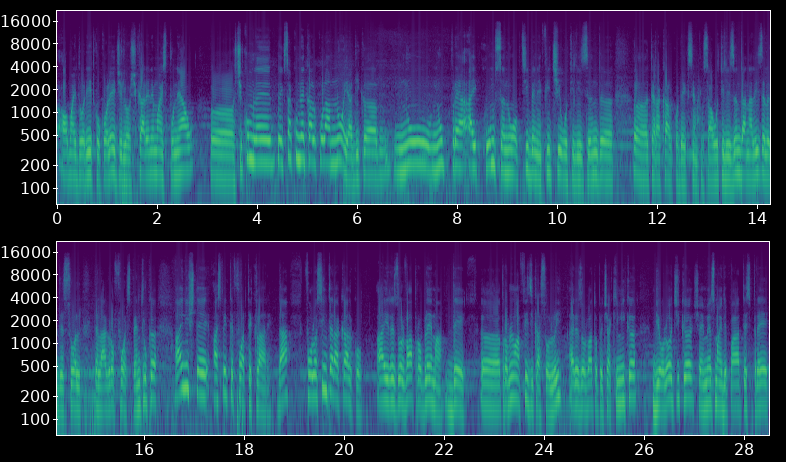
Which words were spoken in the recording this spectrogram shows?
au mai dorit cu colegilor și care ne mai spuneau Uh, și cum le, exact cum le calculam noi, adică nu, nu prea ai cum să nu obții beneficii utilizând uh, Teracalco, de exemplu, sau utilizând analizele de sol de la Agroforce, pentru că ai niște aspecte foarte clare, da? Folosind Teracalco, ai rezolvat problema de uh, problema fizică a solului, ai rezolvat-o pe cea chimică, biologică și ai mers mai departe spre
